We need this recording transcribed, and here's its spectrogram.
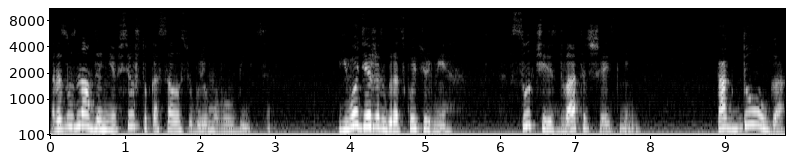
разузнал для нее все, что касалось угрюмого убийцы. Его держат в городской тюрьме. Суд через 26 дней. Так долго!»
